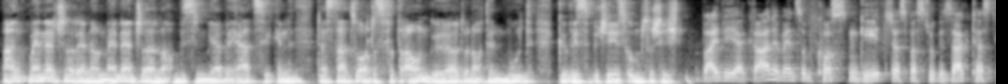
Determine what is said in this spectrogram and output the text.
Bankmanagerinnen und Manager noch ein bisschen mehr beherzigen, dass dazu auch das Vertrauen gehört und auch den Mut, gewisse Budgets umzuschichten. Weil wir ja gerade, wenn es um Kosten geht, das, was du gesagt hast,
